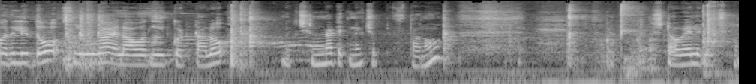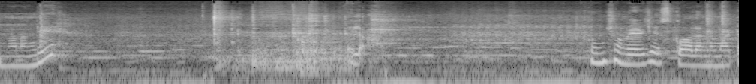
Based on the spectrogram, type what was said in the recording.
వదిలిద్దో స్లోగా ఎలా వదిలి కొట్టాలో మీకు చిన్న టెక్నిక్ చూపిస్తాను. స్టవ్ వెలిగించుకున్నానండి. ఇలా. కొంచెం వేడి చేసుకోవాలన్నమాట.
